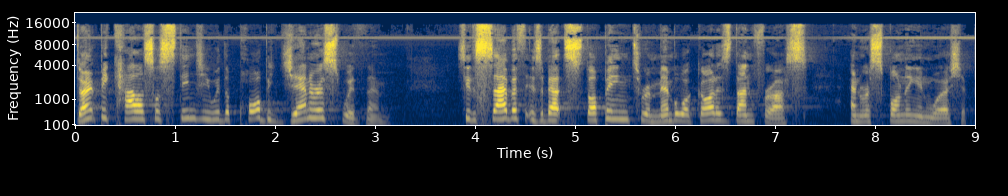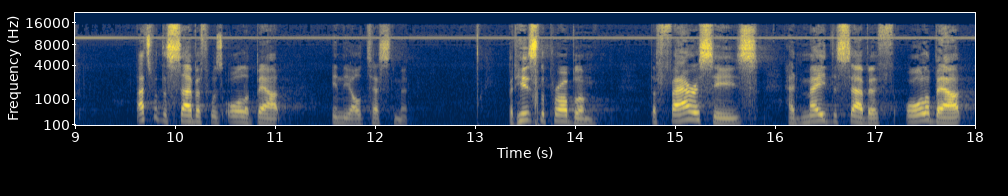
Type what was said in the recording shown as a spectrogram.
don't be callous or stingy with the poor, be generous with them. See, the Sabbath is about stopping to remember what God has done for us and responding in worship. That's what the Sabbath was all about in the Old Testament. But here's the problem the Pharisees had made the Sabbath all about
